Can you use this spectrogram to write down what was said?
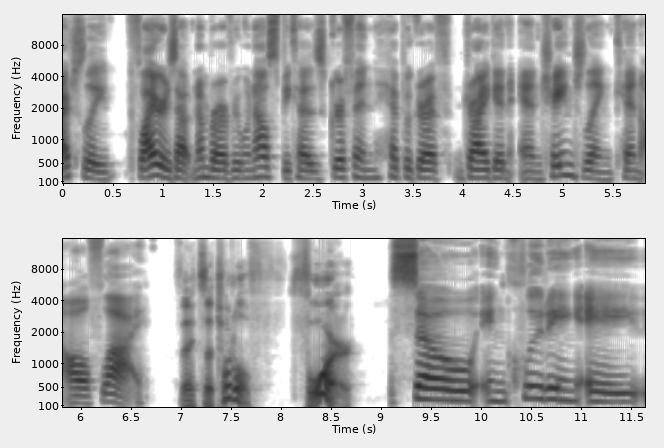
Actually, flyers outnumber everyone else because Griffin, Hippogriff, Dragon, and Changeling can all fly. That's a total of four. So, including a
